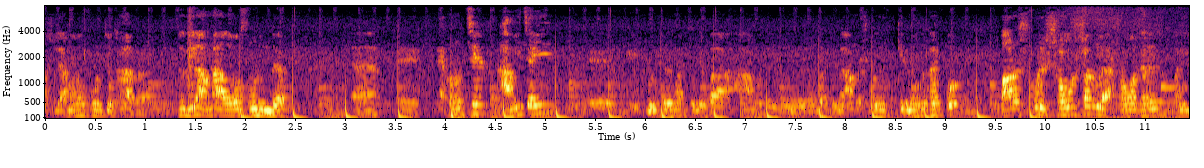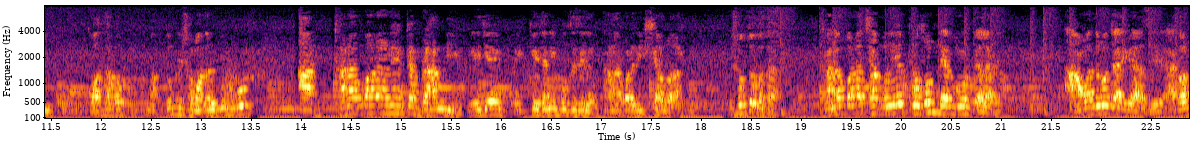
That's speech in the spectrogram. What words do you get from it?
আসলে আমারও পরিচয় থানাপাড়া। যদিও আমরা আলাদা মজুমদার এখন হচ্ছে আমি চাই গ্রুপের মাধ্যমে বা আমাদের মাধ্যমে আমরা সবাই ঐক্যের থাকব। পারস্পরিক সমস্যাগুলো সমাধানের মানে কথার মাধ্যমে সমাধান করব। আর থানাপাড়ার একটা ব্র্যান্ডিং এই যে কে জানি বলতেছিলেন, থানাপাড়া রিক্সাওয়ালা আসবে সত্য কথা, থানাপাড়া ছাগলের প্রথম ডেভেলপ এলাকা। আমাদেরও জায়গা আছে, এখন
